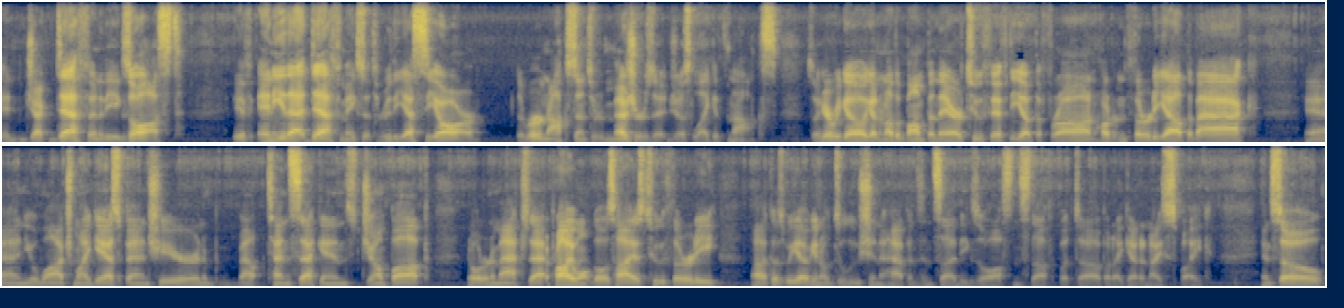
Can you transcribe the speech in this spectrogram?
inject DEF into the exhaust, if any of that DEF makes it through the SCR, the rear NOx sensor measures it just like it's NOx. So here we go. I got another bump in there, 250 out the front, 130 out the back. And you'll watch my gas bench here in about 10 seconds jump up in order to match that. It probably won't go as high as 230 because uh, we have, you know, dilution that happens inside the exhaust and stuff. But, uh, but I get a nice spike. And so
